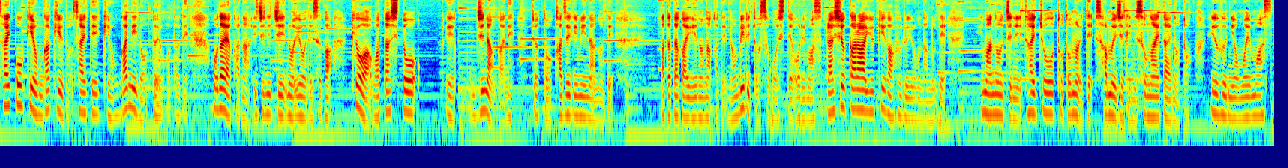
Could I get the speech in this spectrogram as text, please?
最高気温が9度最低気温が2度ということで穏やかな一日のようですが今日は私とえー、次男がねちょっと風邪気味なので暖かい家の中でのんびりと過ごしております。来週から雪が降るようなので今のうちに体調を整えて寒い時期に備えたいなというふうに思います。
